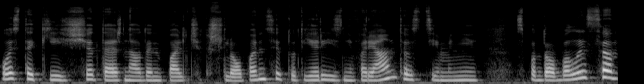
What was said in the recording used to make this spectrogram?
Ось такі ще теж на один пальчик шльопанці. Тут є різні варіанти. Ось ці мені сподобалися.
